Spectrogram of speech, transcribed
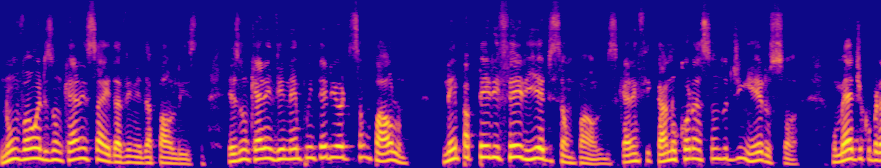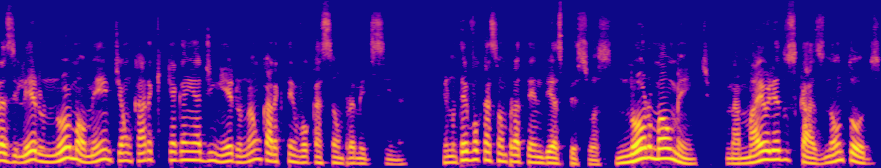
Não vão, eles não querem sair da Avenida Paulista. Eles não querem vir nem para o interior de São Paulo, nem para a periferia de São Paulo. Eles querem ficar no coração do dinheiro só. O médico brasileiro, normalmente, é um cara que quer ganhar dinheiro, não é um cara que tem vocação para medicina. Ele não tem vocação para atender as pessoas. Normalmente, na maioria dos casos, não todos.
